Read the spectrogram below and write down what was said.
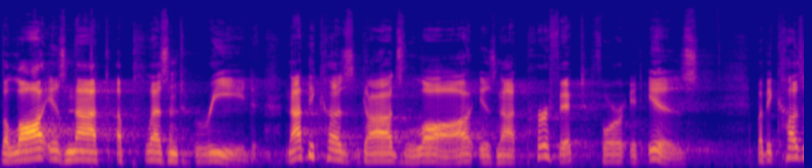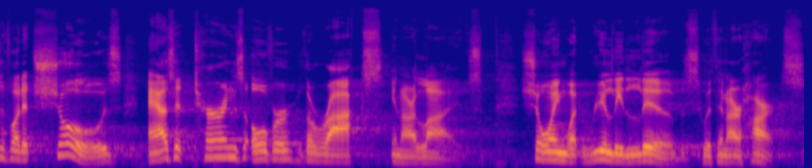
The law is not a pleasant read, not because God's law is not perfect, for it is, but because of what it shows as it turns over the rocks in our lives, showing what really lives within our hearts.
